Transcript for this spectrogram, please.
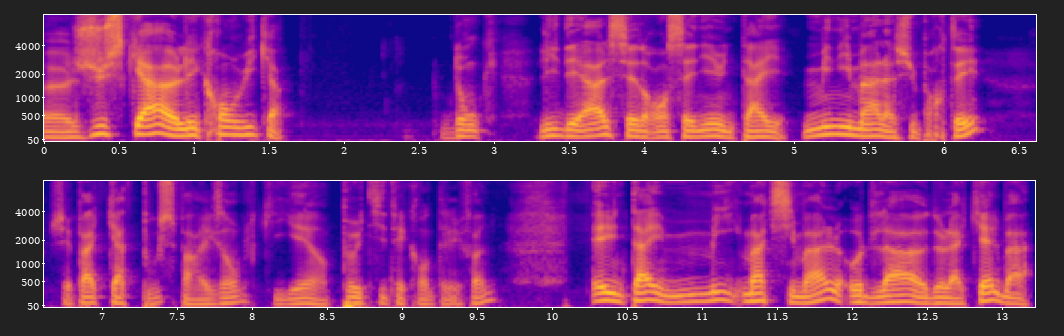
euh, jusqu'à l'écran 8K. Donc l'idéal c'est de renseigner une taille minimale à supporter, je sais pas 4 pouces par exemple, qui est un petit écran de téléphone, et une taille maximale au-delà de laquelle bah,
